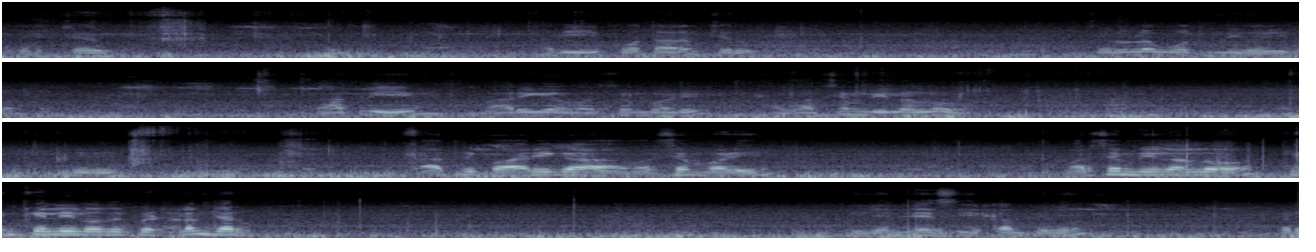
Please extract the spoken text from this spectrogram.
అక్కడ చెరువు. అది పోతారం చెరువు. చెరువులో పోతుంది ఇదంతా. రాత్రి భారీగా వర్షం పడి ఆ వర్షం నీళ్ళలో ఇది రాత్రి భారీగా వర్షం పడి వర్షం నీళ్ళల్లో కెమికల్ నీళ్ళు వదిలిపెట్టడం జరుగుతుంది ఎన్జేసి కంపెనీ ఇక్కడ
